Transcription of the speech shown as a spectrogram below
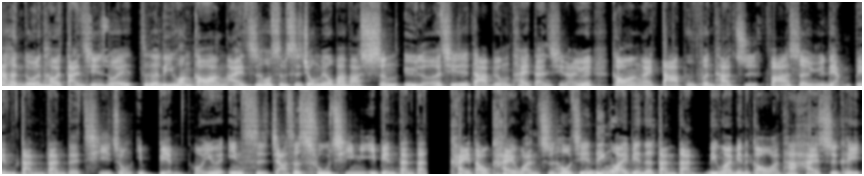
那很多人他会担心说，诶，这个罹患睾丸癌之后是不是就没有办法生育了？而其实大家不用太担心啦，因为睾丸癌大部分它只发生于两边蛋蛋的其中一边哦。因为因此，假设初期你一边蛋蛋开刀开完之后，其实另外一边的蛋蛋，另外一边的睾丸它还是可以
